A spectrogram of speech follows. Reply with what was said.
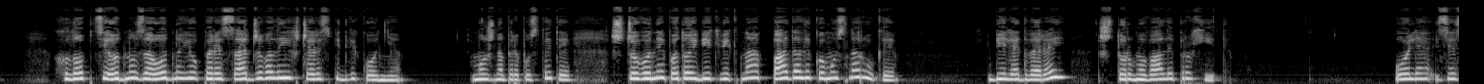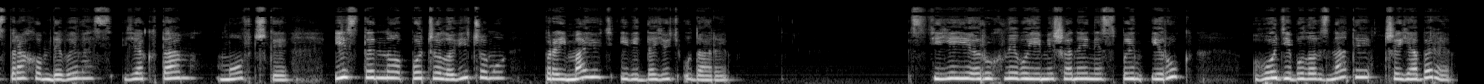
Хлопці одну за одною пересаджували їх через підвіконня. Можна припустити, що вони по той бік вікна падали комусь на руки. Біля дверей штурмували прохід. Оля зі страхом дивилась, як там, мовчки, істинно по чоловічому приймають і віддають удари. З тієї рухливої мішанини спин і рук годі було взнати, чия бере.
